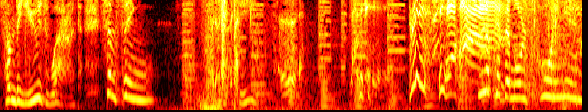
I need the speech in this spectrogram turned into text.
from the use world. Something like these. Look at them all pouring in.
